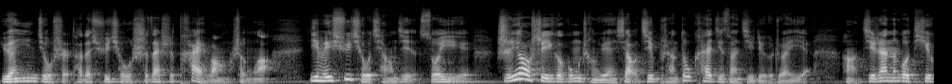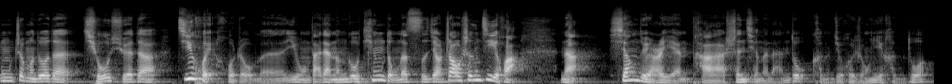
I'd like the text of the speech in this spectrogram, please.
原因就是它的需求实在是太旺盛了。因为需求强劲，所以只要是一个工程院校，基本上都开计算机这个专业。啊，既然能够提供这么多的求学的机会，或者我们用大家能够听懂的词叫招生计划，那相对而言，它申请的难度可能就会容易很多。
